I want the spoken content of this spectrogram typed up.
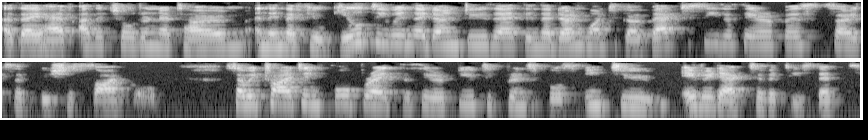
Uh, they have other children at home, and then they feel guilty when they don't do that. Then they don't want to go back to see the therapist, so it's a vicious cycle. So we try to incorporate the therapeutic principles into everyday activities that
